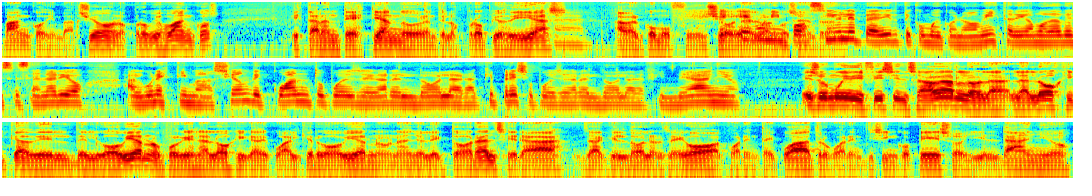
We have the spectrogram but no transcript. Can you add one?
bancos de inversión, los propios bancos, estarán testeando durante los propios días a ver cómo funciona ¿Es el Banco imposible pedirte como economista, digamos, dado ese escenario, alguna estimación de cuánto puede llegar el dólar, a qué precio puede llegar el dólar a fin de año? Eso es muy difícil saberlo, la, lógica del, gobierno, porque es la lógica de cualquier gobierno en un año electoral, será, ya que el dólar llegó a 44, 45 pesos y el daño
